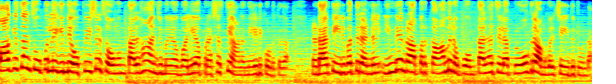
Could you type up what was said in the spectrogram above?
പാകിസ്ഥാൻ സൂപ്പർ ലീഗിന്റെ ഒഫീഷ്യൽ സോങ്ങും തൽഹ അഞ്ചുമിന് വലിയ പ്രശസ്തിയാണ് നേടിക്കൊടുത്തത്. രണ്ടായിരത്തി ഇരുപത്തിരണ്ടിൽ ഇന്ത്യൻ റാപ്പർ കാമിനൊപ്പവും തൽഹ ചില പ്രോഗ്രാമുകൾ ചെയ്തിട്ടുണ്ട്.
